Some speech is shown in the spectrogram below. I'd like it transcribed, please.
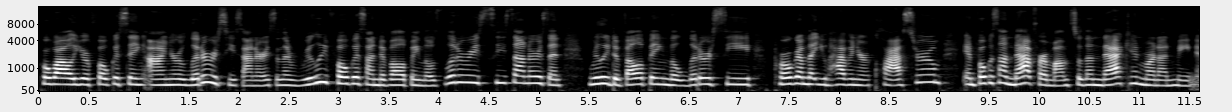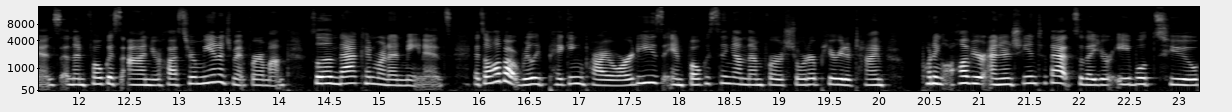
for while you're focusing on your literacy centers. And then really focus on developing those literacy centers and really developing the literacy program that you have in your classroom and focus on that for a month So then that can run on maintenance and then focus on your classroom management for a month. So then that can run on maintenance. It's all about really picking priorities and focusing on them for a shorter period of time putting all of your energy into that so that you're able to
